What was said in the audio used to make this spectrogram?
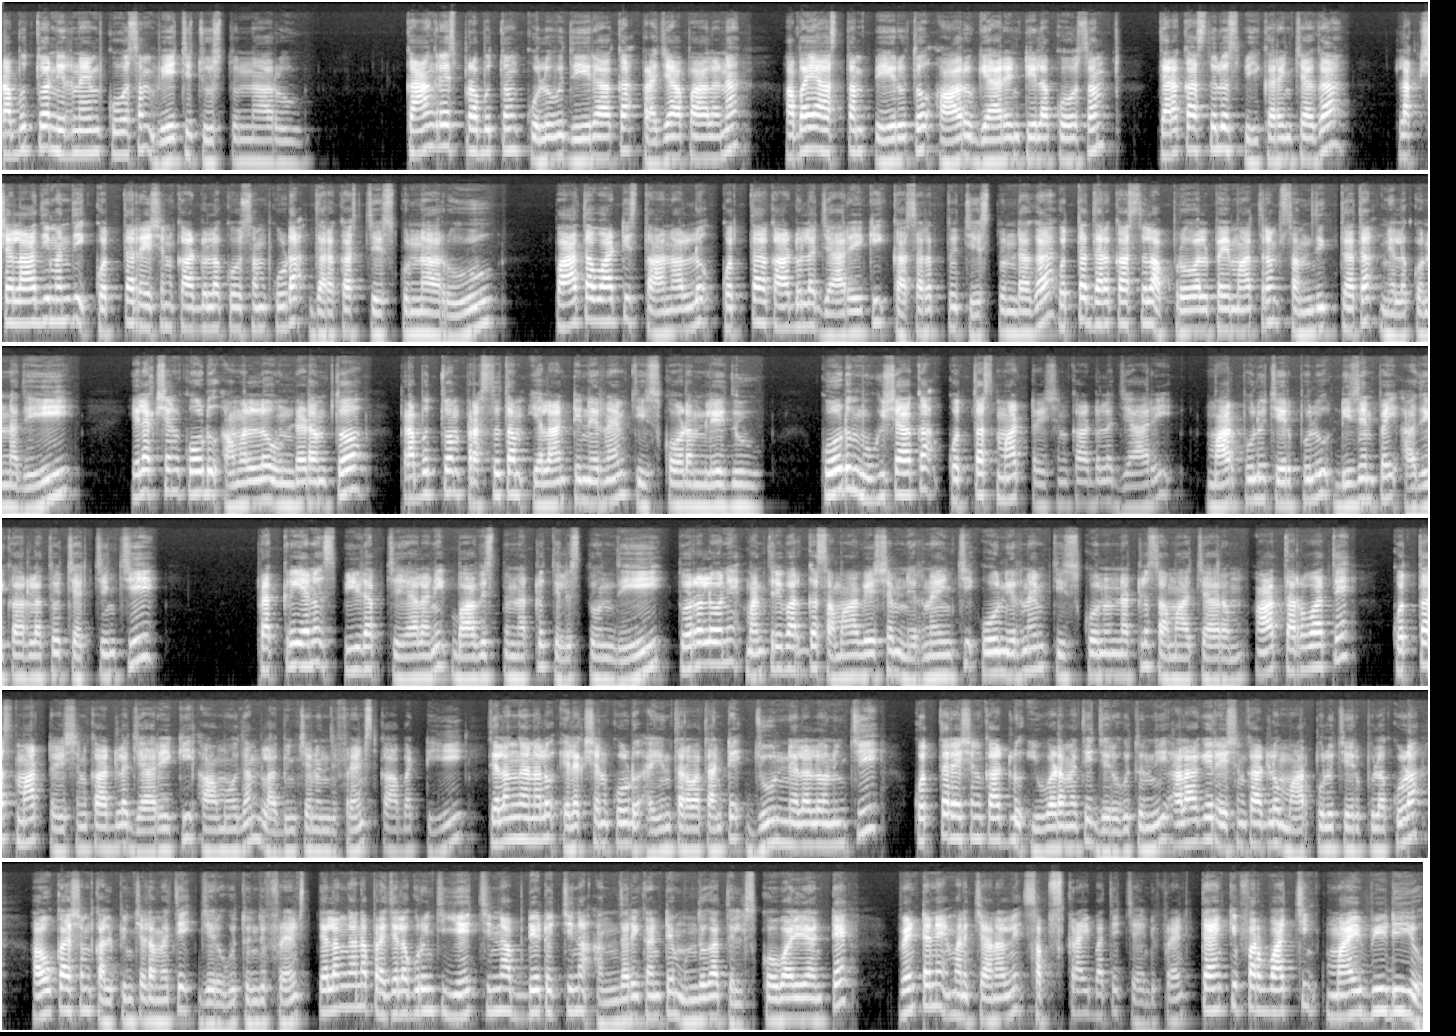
ప్రభుత్వ నిర్ణయం కోసం వేచి చూస్తున్నారు. కాంగ్రెస్ ప్రభుత్వం కొలువు తీరాక ప్రజాపాలన అభయాస్తం పేరుతో ఆరు గ్యారంటీల కోసం దరఖాస్తులు స్వీకరించగా లక్షలాది మంది కొత్త రేషన్ కార్డుల కోసం కూడా దరఖాస్తు చేసుకున్నారు. పాత వాటి స్థానాల్లో కొత్త కార్డుల జారీకి కసరత్తు చేస్తుండగా కొత్త దరఖాస్తుల అప్రూవల్పై మాత్రం సందిగ్ధత నెలకొన్నది. ఎలక్షన్ కోడ్ అమల్లో ఉండడంతో ప్రభుత్వం ప్రస్తుతం ఎలాంటి నిర్ణయం తీసుకోవడం లేదు. కోడ్ ముగిశాక కొత్త స్మార్ట్ రేషన్ కార్డుల జారీ మార్పులు చేర్పులు డిజైన్పై అధికారులతో చర్చించి ప్రక్రియను స్పీడప్ చేయాలని భావిస్తున్నట్లు తెలుస్తుంది. త్వరలోనే మంత్రివర్గ సమావేశం నిర్ణయించి ఓ నిర్ణయం తీసుకోనున్నట్లు సమాచారం. ఆ తర్వాతే కొత్త స్మార్ట్ రేషన్ కార్డుల జారీకి ఆమోదం లభించనుంది ఫ్రెండ్స్. కాబట్టి తెలంగాణలో ఎలక్షన్ కోడ్ అయిన తర్వాత అంటే జూన్ నెలలో నుంచి కొత్త రేషన్ కార్డులు ఇవ్వడం అయితే జరుగుతుంది. అలాగే రేషన్ కార్డులో మార్పులు చేర్పులకు కూడా అవకాశం కల్పించడం అయితే జరుగుతుంది ఫ్రెండ్స్. తెలంగాణ ప్రజల గురించి ఏ చిన్న అప్డేట్ వచ్చినా అందరికంటే ముందుగా తెలుసుకోవాలి అంటే వెంటనే మన ఛానల్ని సబ్స్క్రైబ్ అయితే చేయండి friends. Thank you for watching my video.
